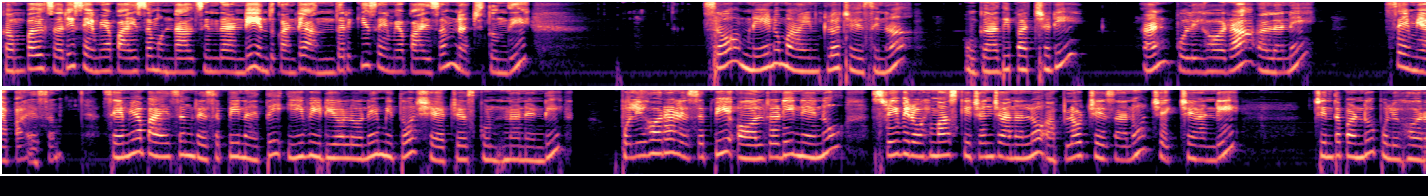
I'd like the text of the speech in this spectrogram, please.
కంపల్సరీ సేమియా పాయసం ఉండాల్సిందే అండి. ఎందుకంటే అందరికీ సేమియా పాయసం నచ్చుతుంది. సో, నేను మా ఇంట్లో చేసిన ఉగాది పచ్చడి అండ్ పులిహోర అలానే సేమియా పాయసం. సేమియా పాయసం రెసిపీనైతే ఈ వీడియోలోనే మీతో షేర్ చేసుకుంటున్నానండి. పులిహోర రెసిపీ ఆల్రెడీ నేను శ్రీ విరోహిమాస్ కిచెన్ ఛానల్‌లో అప్లోడ్ చేశాను. చెక్ చేయండి. చింతపండు పులిహోర.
